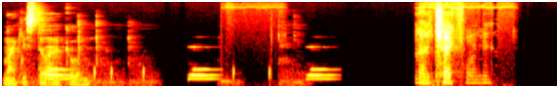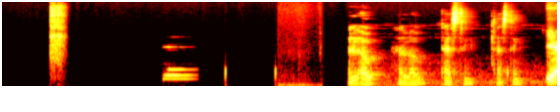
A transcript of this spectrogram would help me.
mic is still echoing. Uh, check for me. Hello, hello, testing, testing. Yeah,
